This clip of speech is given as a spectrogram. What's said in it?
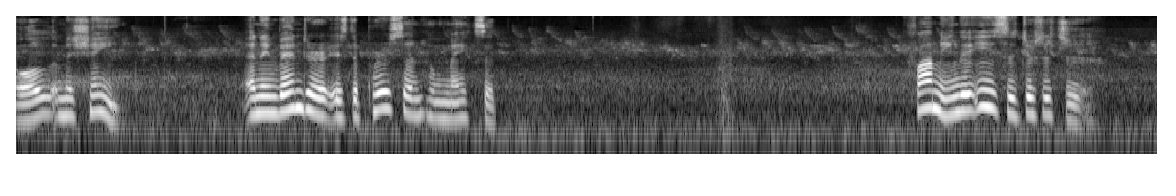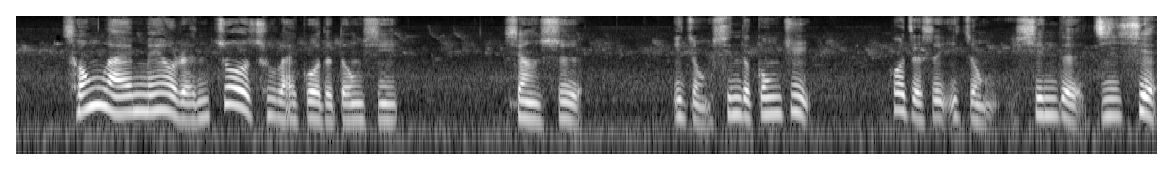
or a machine. An inventor is the person who makes it. 发明的意思就是指从来没有人做出来过的东西，像是一种新的工具，或者是一种新的机械。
